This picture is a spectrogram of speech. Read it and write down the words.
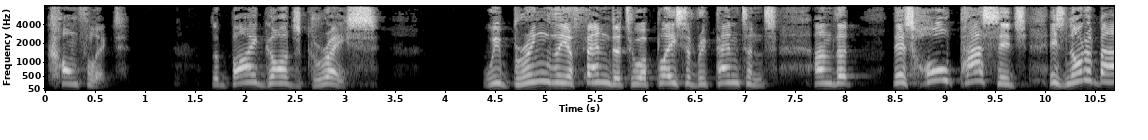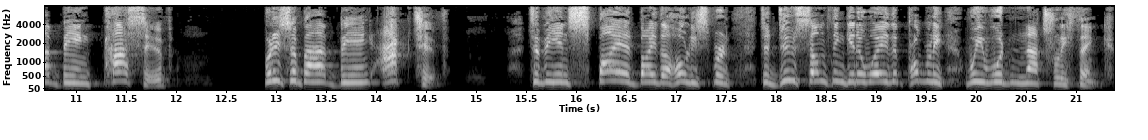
conflict that by God's grace, we bring the offender to a place of repentance and that this whole passage is not about being passive, but it's about being active. To be inspired by the Holy Spirit to do something in a way that probably we wouldn't naturally think.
